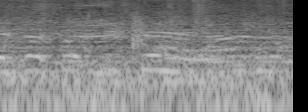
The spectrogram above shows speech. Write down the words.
Eles já estão.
